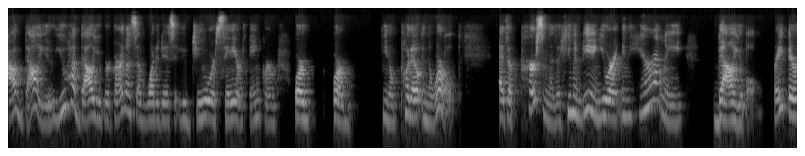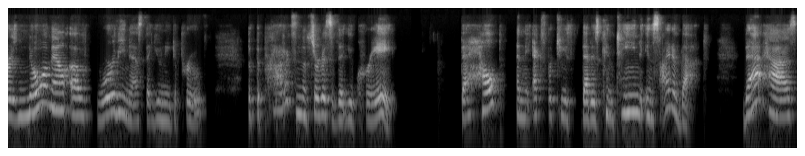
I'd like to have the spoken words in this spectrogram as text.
have value you have value regardless of what it is that you do or say or think or or or you know put out in the world as a person as a human being you are inherently valuable right? There is no amount of worthiness that you need to prove. But the products and the services that you create the help and the expertise that is contained inside of that that has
